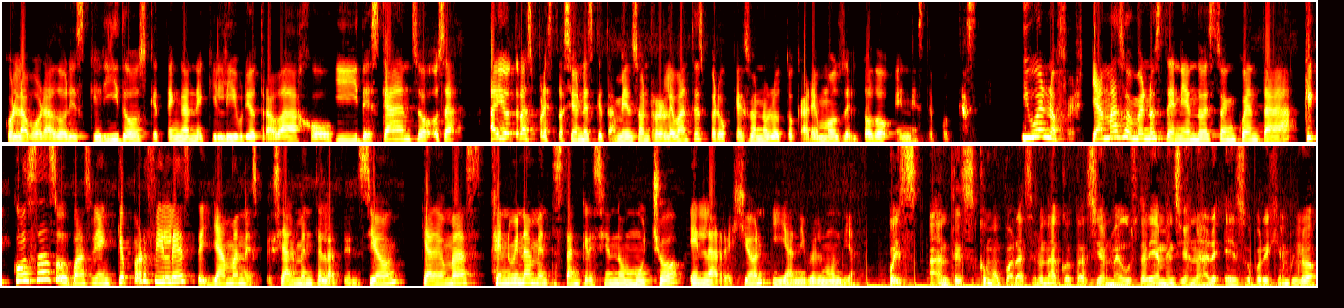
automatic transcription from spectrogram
colaboradores queridos, que tengan equilibrio, trabajo y descanso, o sea, hay otras prestaciones que también son relevantes, pero que eso no lo tocaremos del todo en este podcast. Y bueno, Fer, ya más o menos teniendo esto en cuenta, ¿qué cosas o más bien qué perfiles te llaman especialmente la atención que además genuinamente están creciendo mucho en la región y a nivel mundial? Pues antes, como para hacer una acotación, me gustaría mencionar eso. Por ejemplo,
